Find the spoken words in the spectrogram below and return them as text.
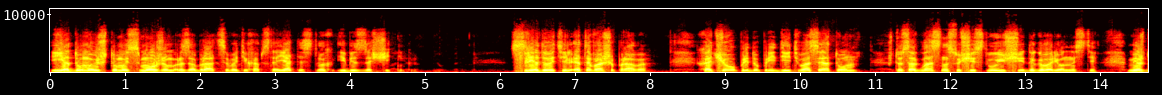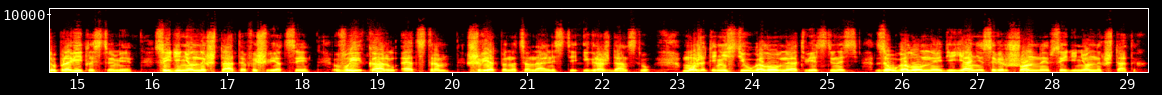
И я думаю, что мы сможем разобраться в этих обстоятельствах и без защитника. Следователь, это ваше право. Хочу предупредить вас и о том, что согласно существующей договоренности между правительствами Соединенных Штатов и Швеции, вы, Карл Эдстром, швед по национальности и гражданству, можете нести уголовную ответственность за уголовное деяние, совершенное в Соединенных Штатах.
